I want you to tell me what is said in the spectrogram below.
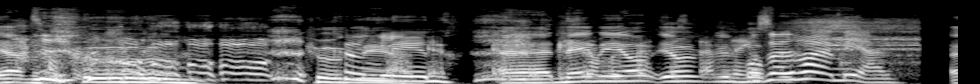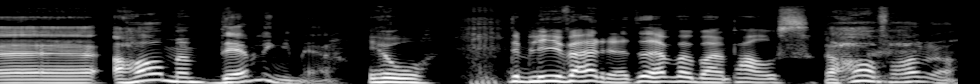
Jävla kung. Kunglin. Eh, nej men jag, jag vill bara... Och sen har jag mer. Eh, Jaha, men det är väl inget mer? Jo, det blir ju värre. Det där var bara en paus. Jaha, vad då?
